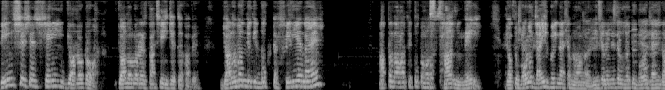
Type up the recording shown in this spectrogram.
দিন শেষে সেই জনগণ, জনগণের কাছেই যেতে হবে। জনগণ যদি মুখটা ফিরিয়ে নেয়, আপনার আমার কিন্তু কোনো স্থান নেই। যত বড় যাই হই না কেন আমরা, নিজেরা নিজের যত বড় যাই না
